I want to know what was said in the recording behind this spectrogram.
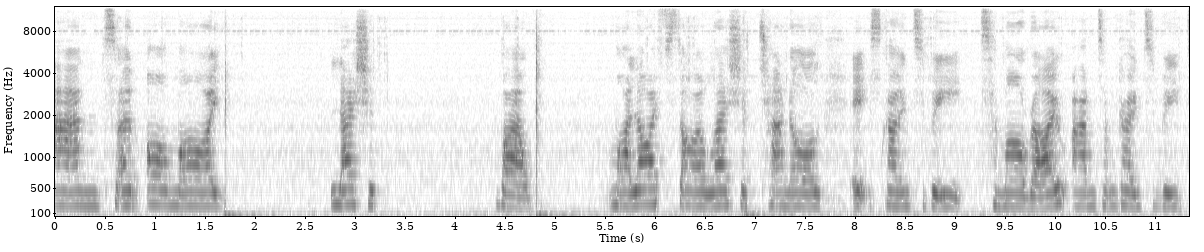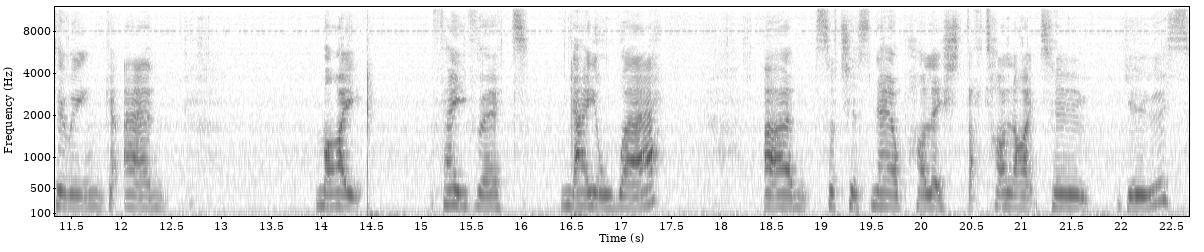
and um, on my leisure well my lifestyle leisure channel. It's going to be tomorrow and I'm going to be doing um, my favourite nail wear um, such as nail polish that I like to use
